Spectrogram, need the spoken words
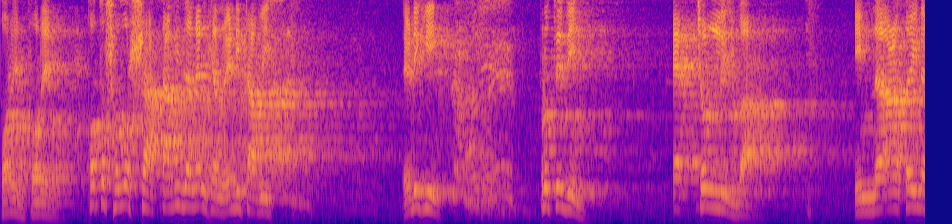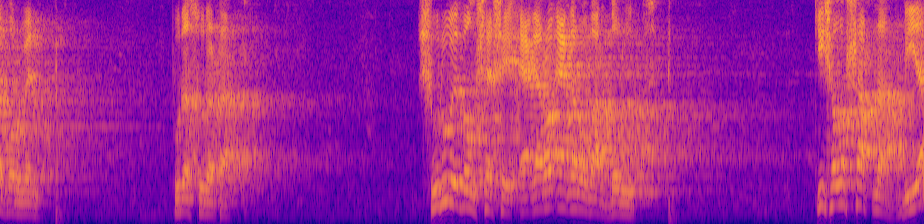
পড়েন পড়েন। কত সমস্যা তাবি জানেন কেন? এডি তাবিজ। এডি কি? প্রতিদিন একচল্লিশ বার। ইন্না আতাই না পড়বেন। পুরা সুরাটা। শুরু এবং শেষে এগারো এগারো বার দরুদ। কি সমস্যা আপনার? বিয়া?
